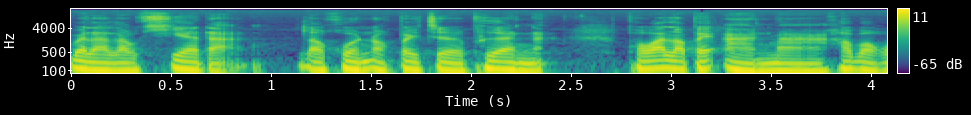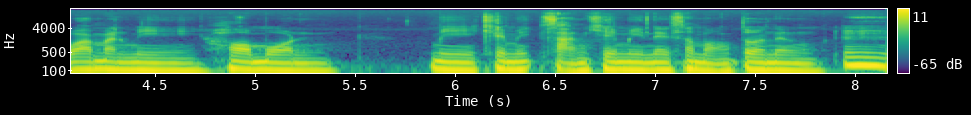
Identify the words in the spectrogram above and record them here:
เวลาเราเครียดอะเราควรออกไปเจอเพื่อนอะเพราะว่าเราไปอ่านมาเขาบอกว่ามันมีฮอร์โมน มีเคมีสารเคมีในสมองตัวหนึ่งอืม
